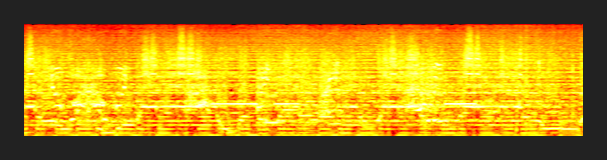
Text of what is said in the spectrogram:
Thank you.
